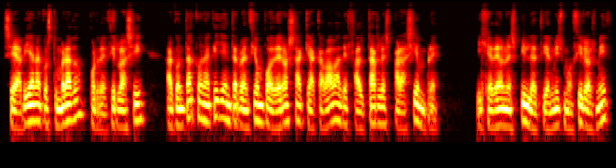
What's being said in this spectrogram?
Se habían acostumbrado, por decirlo así, a contar con aquella intervención poderosa que acababa de faltarles para siempre, y Gedeon Spilett y el mismo Cyrus Smith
